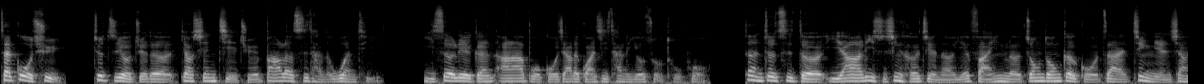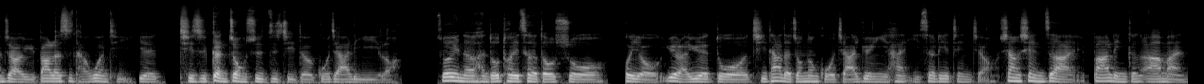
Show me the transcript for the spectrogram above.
在过去就只有觉得要先解决巴勒斯坦的问题，以色列跟阿拉伯国家的关系才能有所突破。但这次的以阿历史性和解呢，也反映了中东各国在近年相较于巴勒斯坦问题，也其实更重视自己的国家利益了。所以呢，很多推测都说会有越来越多其他的中东国家愿意和以色列建交。像现在巴林跟阿曼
